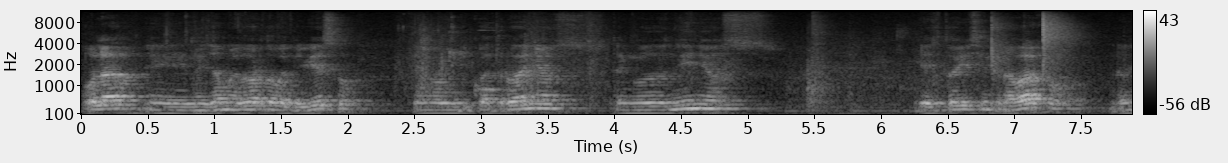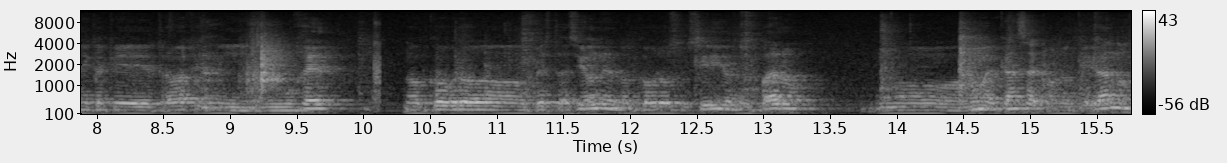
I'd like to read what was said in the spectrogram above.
Hola, eh, me llamo Eduardo Valdivieso, tengo 24 años, tengo dos niños, estoy sin trabajo, la única que trabaja es mi, mujer, no cobro prestaciones, no cobro subsidios ni paro, no, no me alcanza con lo que gano,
